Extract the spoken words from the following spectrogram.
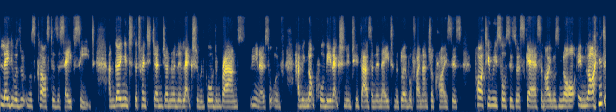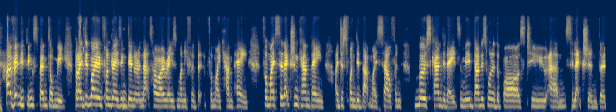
Lady was was classed as a safe seat. And going into the 2010 general election with Gordon Brown's, you know, sort of having not called the election in 2008 and the global financial crisis, party resources were scarce and I was not in line to have anything spent on me. But I did my own fundraising dinner and that's how I raised money for the, for my campaign. For my selection campaign, I just funded that myself. And most candidates, I mean, that is one of the bars to um, selection that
